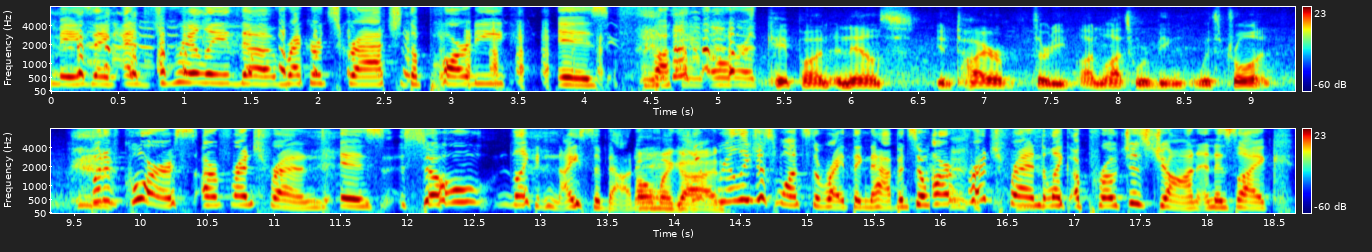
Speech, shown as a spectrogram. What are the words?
amazing. And really, the record scratch, the party is fucking over. Kapon announced the entire 30 odd lots were being withdrawn. But of course, our French friend is so like nice about it. Oh my God. He really just wants the right thing to happen. So our French friend like approaches John and is like,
